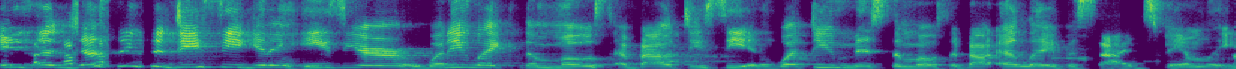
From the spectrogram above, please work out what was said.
is adjusting to DC getting easier? What do you like the most about DC, and what do you miss the most about LA besides family?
